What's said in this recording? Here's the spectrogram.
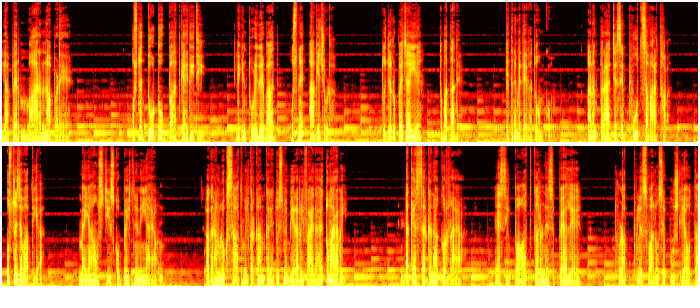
या फिर मारना पड़े। उसने दो टूक बात कह दी थी, लेकिन थोड़ी देर बाद उसने आगे जोड़ा तुझे रुपए चाहिए तो बता दे, कितने में देगा तू हमको? अनंत पर जैसे भूत सवार था। उसने जवाब दिया, मैं यहाँ उस चीज़ को बेचने नहीं आया हूँ। अगर हम लोग साथ मिलकर काम करें तो इसमें मेरा भी फ़ायदा है, तुम्हारा भी। डके सरगना गुर्राया। ऐसी बात करने से पहले थोड़ा पुलिस वालों से पूछ लिया होता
